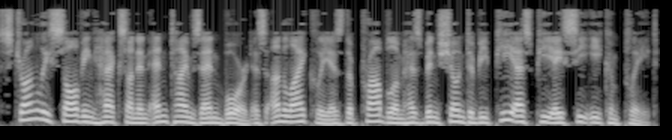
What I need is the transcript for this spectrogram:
Strongly solving hex on an n x n board is unlikely as the problem has been shown to be PSPACE complete.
